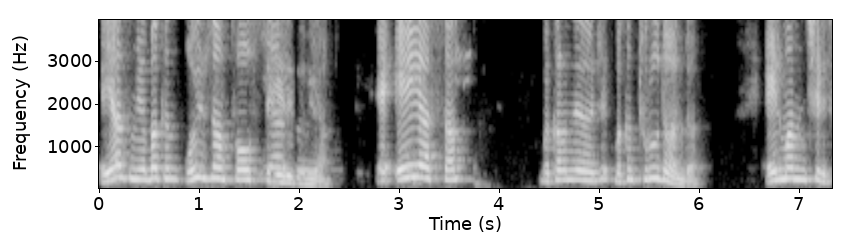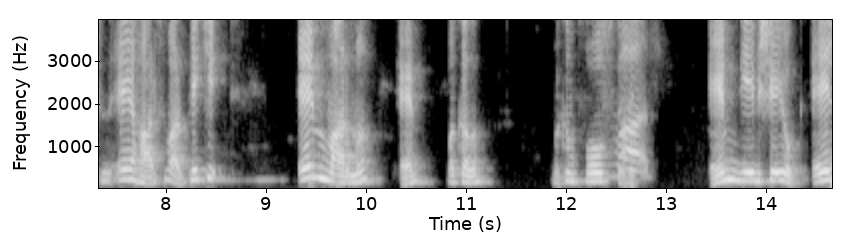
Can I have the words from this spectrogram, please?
E yazmıyor. Bakın o yüzden false değeri dönüyor. E, e yazsam bakalım ne dönecek? Bakın true döndü. Elmanın içerisinde e harfi var. Peki m var mı? M. Bakalım. Bakın false dedi. Var. M diye bir şey yok. L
